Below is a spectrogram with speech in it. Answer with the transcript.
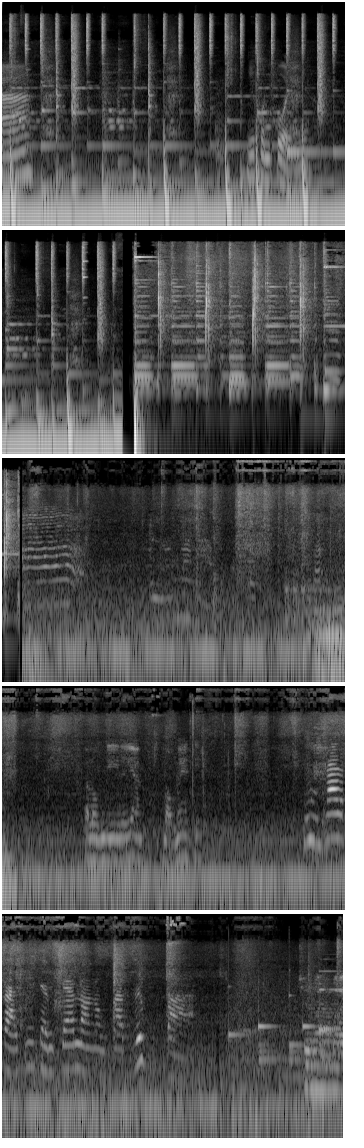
ะนี่คนป่วยนะเนี่ยอารมณ์ดีหรือยัง บอกแม่สิข้าวตาที่ฉันจะนอนลงไปหรือเปล่าเชิญมาทำอะไร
